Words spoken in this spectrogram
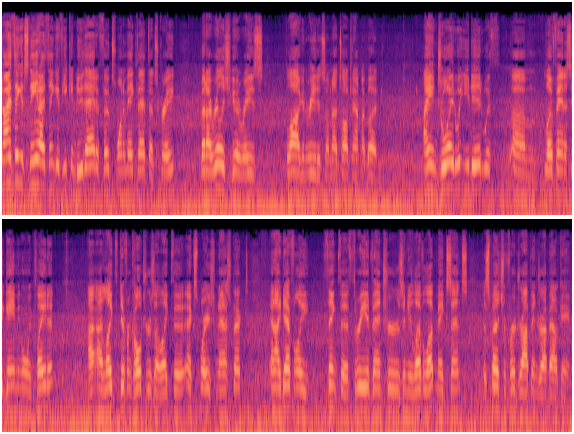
no, I think it's neat. I think if you can do that, if folks want to make that, that's great. But I really should go to Ray's blog and read it, so I'm not talking out my butt. I enjoyed what you did with um, low fantasy gaming when we played it. I, I like the different cultures. I like the exploration aspect, and I definitely think the three adventures and you level up makes sense, especially for a drop in, drop out game.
